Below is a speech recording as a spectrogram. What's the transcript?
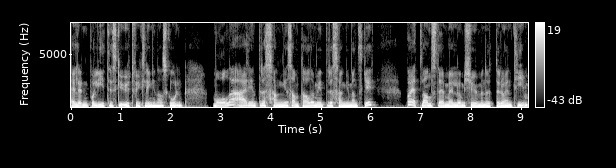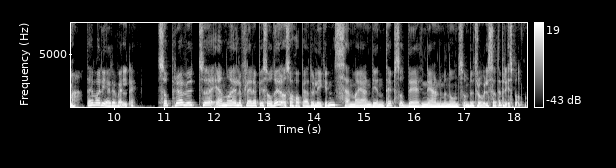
eller den politiske utviklingen av skolen. Målet er interessante samtaler med interessante mennesker, på et eller annet sted mellom 20 minutter og en time. Det varierer veldig. Så prøv ut en eller flere episoder, og så håper jeg du liker den. Send meg gjerne dine tips, og del den gjerne med noen som du tror vil sette pris på den.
